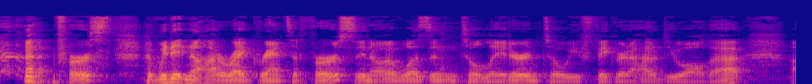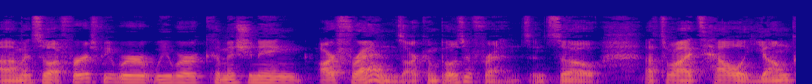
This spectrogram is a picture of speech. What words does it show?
at first. We didn't know how to write grants at first. You know, it wasn't until later until we figured out how to do all that. Um, and so at first we were, we were commissioning our friends, our composer friends. And so that's why I tell young,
